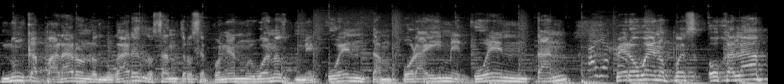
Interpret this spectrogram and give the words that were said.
nunca pararon los lugares, los antros se ponían muy buenos, me cuentan por ahí, me cuentan. Pero bueno, pues ojalá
